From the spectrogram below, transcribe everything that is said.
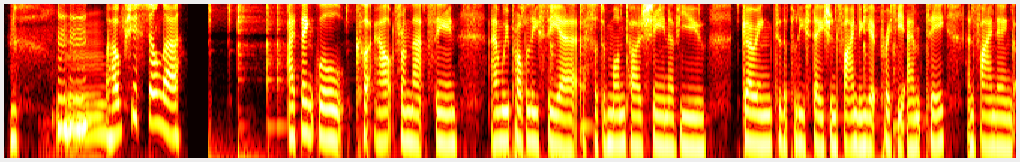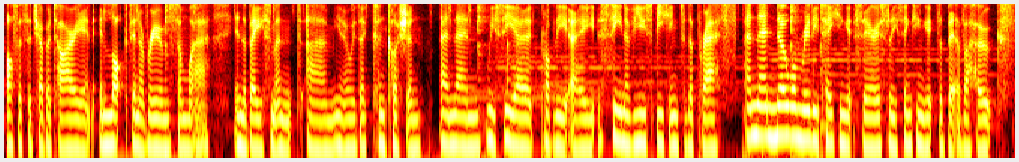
I hope she's still there. I think we'll cut out from that scene and we probably see a, a sort of montage scene of you going to the police station, finding it pretty empty, and finding Officer Chebatari in, in, locked in a room somewhere in the basement, um, you know, with a concussion. And then we see a probably a scene of you speaking to the press, and then no one really taking it seriously, thinking it's a bit of a hoax.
